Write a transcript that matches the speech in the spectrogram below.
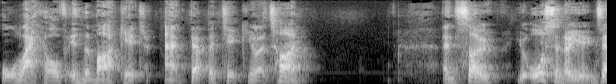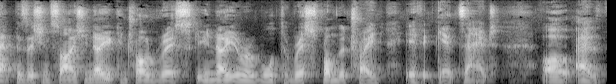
or lack of in the market at that particular time. And so you also know your exact position size. You know your controlled risk. You know your reward to risk from the trade if it gets out of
